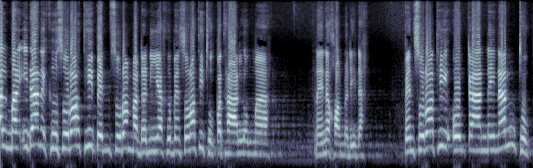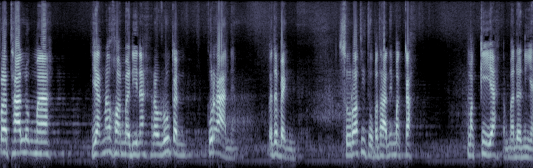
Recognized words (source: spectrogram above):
อัลมาอิดะเนี่ยคือสุรที่เป็นสุรมาดานียคือเป็นสุรที่ถูกประทานลงมาในนครมาดีนะ เป็นสุรที่โองการในนั้นถูกประทานลงมา อย่างนครมาดีนะ เรารู้กันกุรอานเนี่ยก็จะแบ่งสุรที่ถูกประทานที่มักกะมักกียะกับมาดานีย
